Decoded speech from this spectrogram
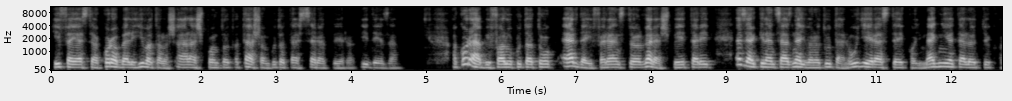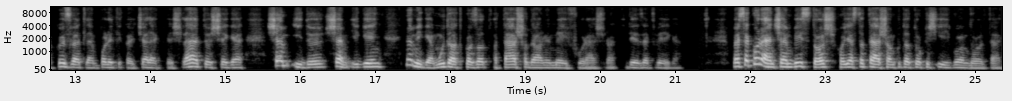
kifejezte a korabeli hivatalos álláspontot a társadalomkutatás szerepéről. Idézem. A korábbi falukutatók Erdei Ferenctől Veres Péterig 1945 után úgy érezték, hogy megnyílt előttük a közvetlen politikai cselekvés lehetősége, sem idő, sem igény nem igen mutatkozott a társadalmi mélyfúrásra. Idézet vége. Persze korán sem biztos, hogy ezt a társadalomkutatók is így gondolták.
